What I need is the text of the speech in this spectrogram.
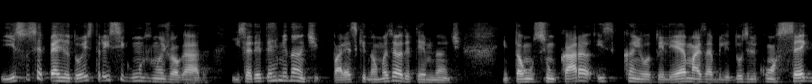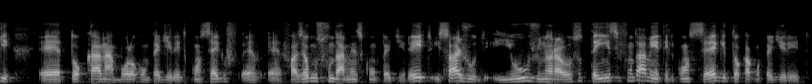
E isso você perde 2, 3 segundos numa jogada. Isso é determinante. Parece que não, mas é determinante. Então, se um cara canhoto ele é mais habilidoso, ele consegue é, tocar na bola com o pé direito, consegue é, é, fazer alguns fundamentos com o pé direito, isso ajuda. E o Júnior Alonso tem esse fundamento. Ele consegue tocar com o pé direito.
